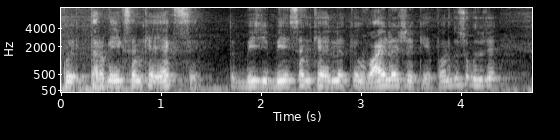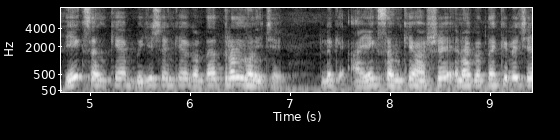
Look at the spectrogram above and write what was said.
કોઈ, ધારો કે એક સંખ્યા એક્સ છે, તો બીજી બે સંખ્યા એટલે કે વાય લઈ શકીએ. પરંતુ શું કીધું છે? એક સંખ્યા બીજી સંખ્યા કરતાં ત્રણ ગણી છે. એટલે કે આ એક સંખ્યા હશે એના કરતાં કેટલી છે?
